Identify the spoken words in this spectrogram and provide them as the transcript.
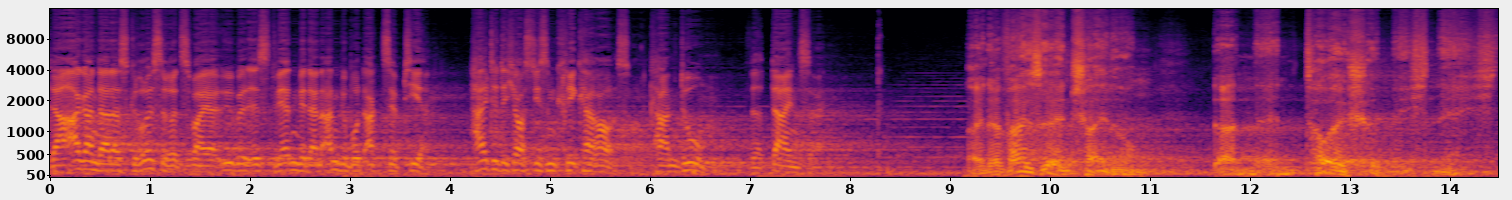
Da Aganda das größere zweier Übel ist, werden wir dein Angebot akzeptieren. Halte dich aus diesem Krieg heraus und Kandum wird dein sein. Eine weise Entscheidung. Dann enttäusche mich nicht.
